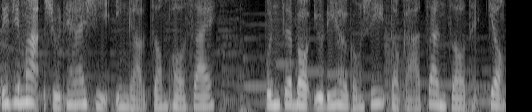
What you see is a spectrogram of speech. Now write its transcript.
你今麦收听的是音乐总破塞，本节目由联合公司独家赞助提供。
